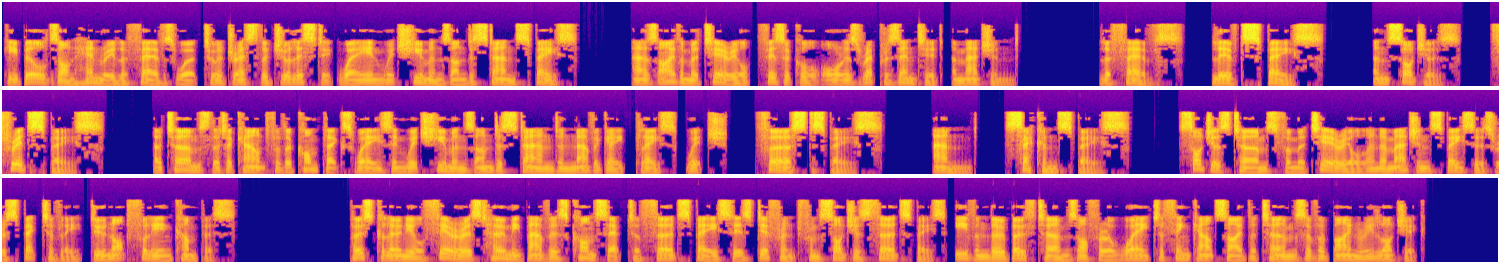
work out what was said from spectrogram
He builds on Henri Lefebvre's work to address the dualistic way in which humans understand space—as either material, physical or as represented, imagined. Lefebvre's lived space and Soja's thrid space are terms that account for the complex ways in which humans understand and navigate place, which first space and second space Soja's terms for material and imagined spaces respectively do not fully encompass. Postcolonial theorist Homi Bhabha's concept of third space is different from Soja's third space, even though both terms offer a way to think outside the terms of a binary logic.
